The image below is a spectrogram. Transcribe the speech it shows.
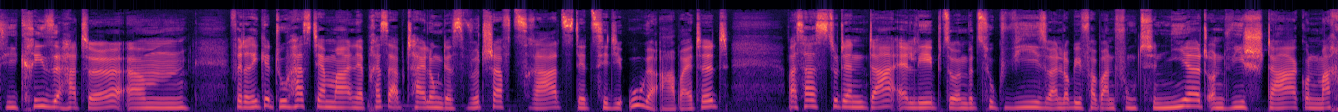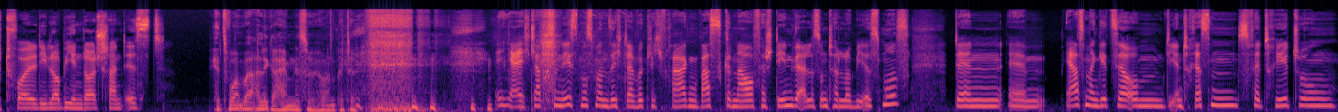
die Krise hatte. Ähm, Friederike, du hast ja mal in der Presseabteilung des Wirtschaftsrats der CDU gearbeitet. Was hast du denn da erlebt, so in Bezug, wie so ein Lobbyverband funktioniert und wie stark und machtvoll die Lobby in Deutschland ist? Jetzt wollen wir alle Geheimnisse hören, bitte. ja, ich glaube, zunächst muss man sich da wirklich fragen, was genau verstehen wir alles unter Lobbyismus? Denn ähm, erstmal geht es ja um die Interessensvertretung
